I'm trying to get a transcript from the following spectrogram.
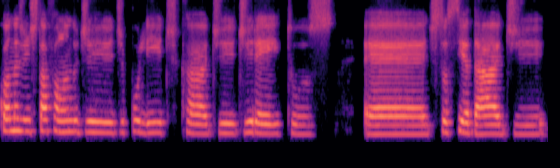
Quando a gente está falando de, de política, de direitos, é, de sociedade,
